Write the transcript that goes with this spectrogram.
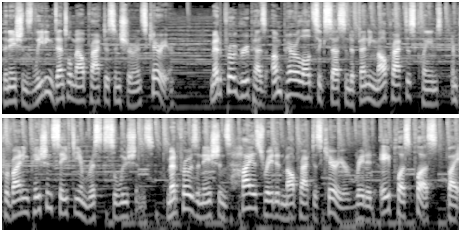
the nation's leading dental malpractice insurance carrier. MedPro Group has unparalleled success in defending malpractice claims and providing patient safety and risk solutions. MedPro is the nation's highest rated malpractice carrier, rated A by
